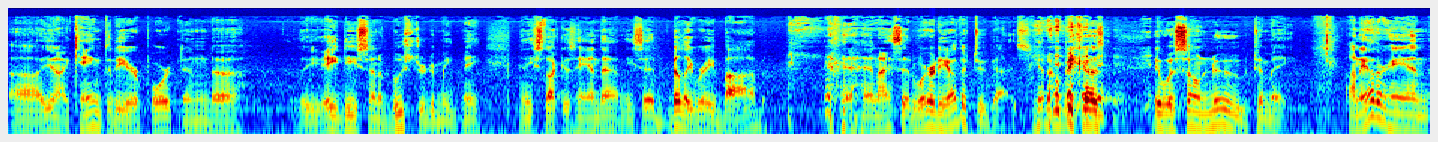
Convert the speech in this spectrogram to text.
you know, I came to the airport, and the AD sent a booster to meet me and he stuck his hand out and he said, Billy Ray Bob. and I said, Where are the other two guys? You know, because it was so new to me. On the other hand,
